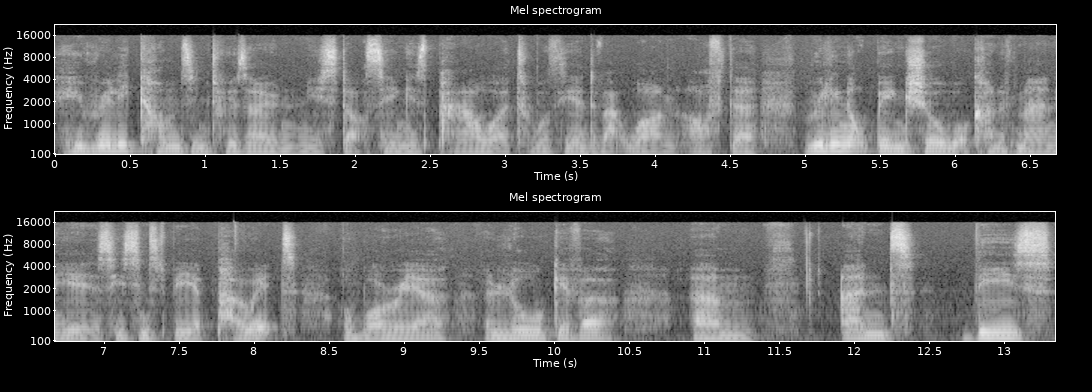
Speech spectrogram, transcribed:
he really comes into his own, and you start seeing his power towards the end of Act One after really not being sure what kind of man he is. He seems to be a poet, a warrior, a lawgiver, um, and these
